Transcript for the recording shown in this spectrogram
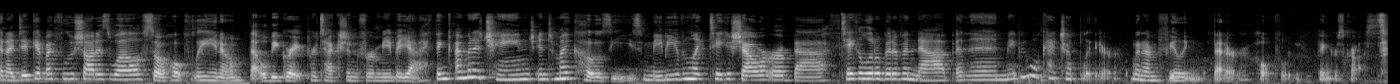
and I did get my flu shot as well, so hopefully, you know, that will be great protection for me. But yeah, I think I'm to change into my cozies, maybe even like take a shower or a bath, take a little bit of a nap, and then maybe we'll catch up later when I'm feeling better, hopefully. Fingers crossed.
